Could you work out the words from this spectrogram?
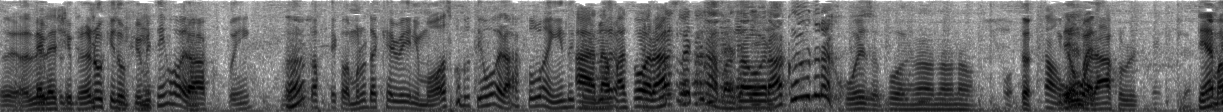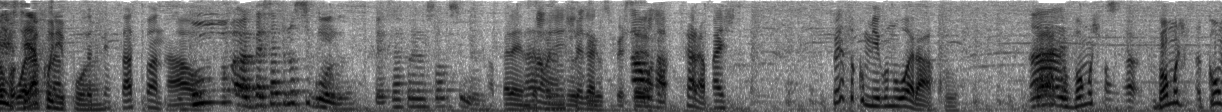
É, Ela é lembrando que no filme tem oráculo, hein? Hã? Você tá reclamando da Carrie Moss quando tem oráculo ainda. que Ah, é não, mas o oráculo é Ah, mas a Oráculo é outra coisa, porra. Não, não, não. Não, Então, o mas- oráculo. gente. Tem a Persephone, é porra. sensacional. O a Persephone no segundo. Persephone só no segundo. Ah, pera aí, Ah, depois a gente meu chega Deus, aqui. percebe? Calma. Cara, mas. Pensa comigo no oráculo. Caraca, Ah, vamos falar. Vamos. Com,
